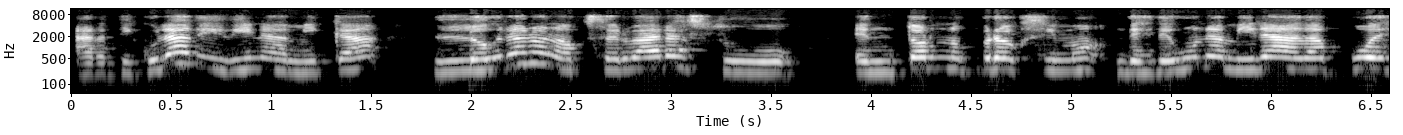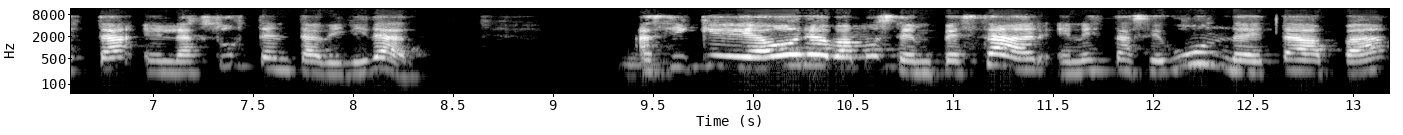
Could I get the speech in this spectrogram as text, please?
articulada y dinámica, lograron observar a su entorno próximo desde una mirada puesta en la sustentabilidad. Mm. Así que ahora vamos a empezar en esta segunda etapa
